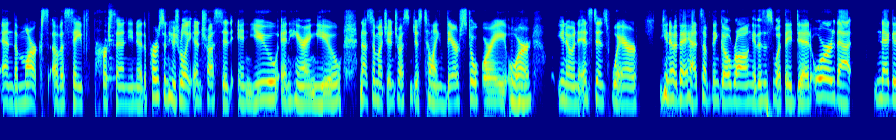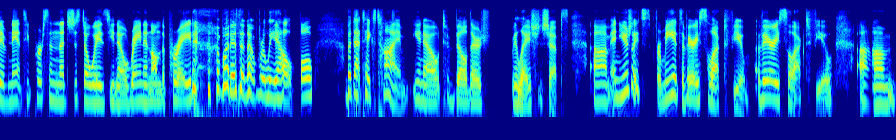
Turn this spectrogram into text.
and the marks of a safe person you know the person who's really interested in you and hearing you not so much interested in just telling their story or mm-hmm. you know an instance where you know they had something go wrong and this is what they did or that negative nancy person that's just always you know raining on the parade but isn't overly helpful but that takes time, you know, to build those relationships. Um, and usually, it's for me, it's a very select few, a very select few. Um,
